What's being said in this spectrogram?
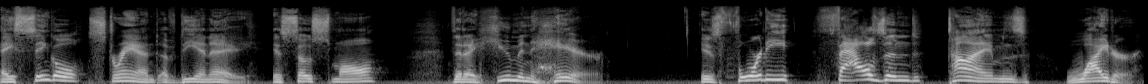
a single strand of DNA is so small that a human hair is 40,000 times wider.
